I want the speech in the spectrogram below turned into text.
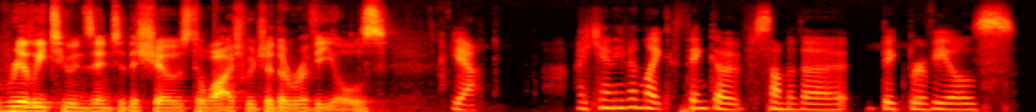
really tunes into the shows to watch, which are the reveals. Yeah. I can't even like think of some of the big reveals.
